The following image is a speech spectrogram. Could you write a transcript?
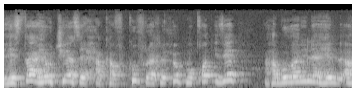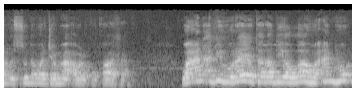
هستا هو تشيا سي حكف كفر الحكم قد إذا هبولاري له أهل السنة والجماعة أو القوقاتا وعن أبي هريرة رضي الله عنه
